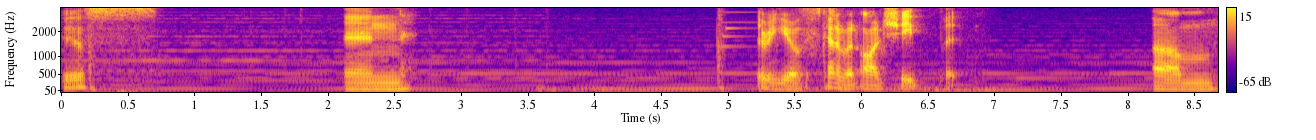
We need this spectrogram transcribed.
this? Then there we go. It's kind of an odd shape, but um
